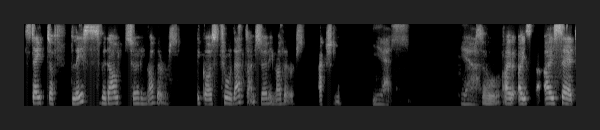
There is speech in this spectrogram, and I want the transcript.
state of bliss without serving others because through that i'm serving others actually. Yes. Yeah. So i i, I said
